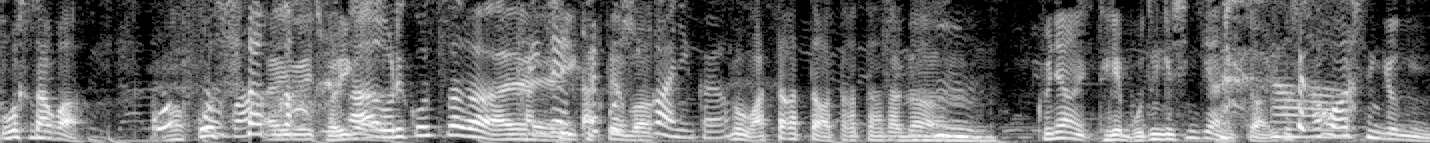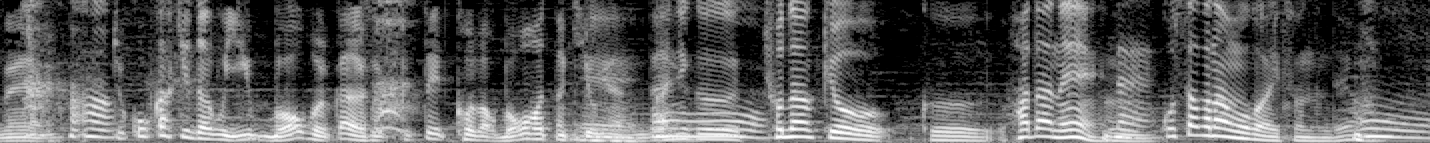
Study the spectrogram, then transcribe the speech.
꽃사과. 꽃사과? 아니, 왜 저희가 아 우리 꽃사가 아예. 같이 근데 그때 막거 아닐까요? 이거 왔다 갔다 왔다 갔다 하다가 음. 그냥 되게 모든 게 신기하니까 이거 아. 사과같이 생겼는데 어. 좀꽃 같기도 하고 이게 먹어볼까 그래서 그때 그걸 막 먹어봤던 기억이 네. 나는데 아니 오. 그 초등학교 그 화단에 네. 꽃사과 나무가 있었는데요. 오,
